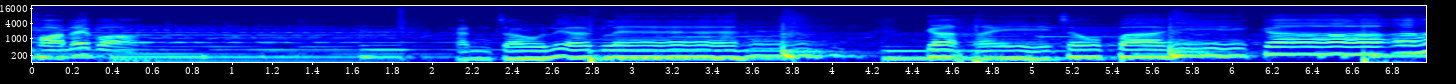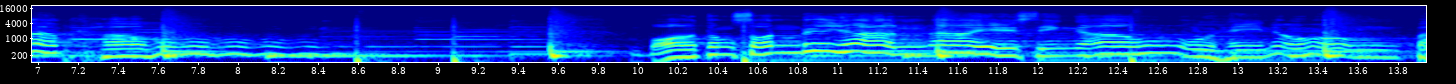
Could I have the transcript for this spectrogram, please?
ถอดได้บ่คันเจ้าเลือกแล้วก็ให้เจ้าไปกับเขา บ่ต้องสนหรือยานไอ้สิเงาให้น้องไป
